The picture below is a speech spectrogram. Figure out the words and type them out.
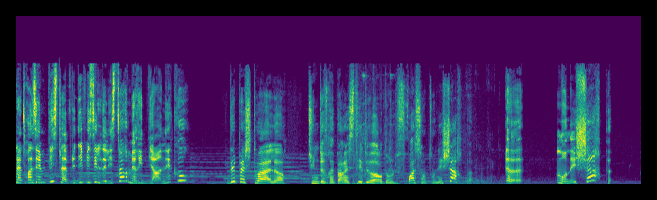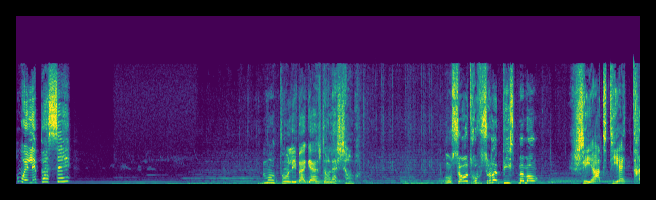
La troisième piste la plus difficile de l'histoire mérite bien un écho. Dépêche-toi alors. Tu ne devrais pas rester dehors dans le froid sans ton écharpe. Euh, mon écharpe? Où elle est passée? Montons les bagages dans la chambre. On se retrouve sur la piste, maman J'ai hâte d'y être.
